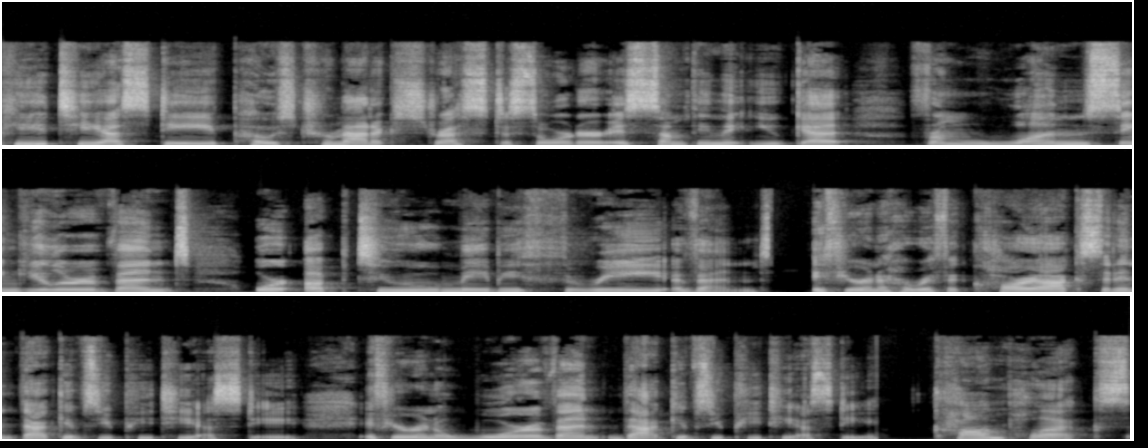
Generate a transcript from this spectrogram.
PTSD, post traumatic stress disorder, is something that you get from one singular event or up to maybe three events. If you're in a horrific car accident, that gives you PTSD. If you're in a war event, that gives you PTSD. Complex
